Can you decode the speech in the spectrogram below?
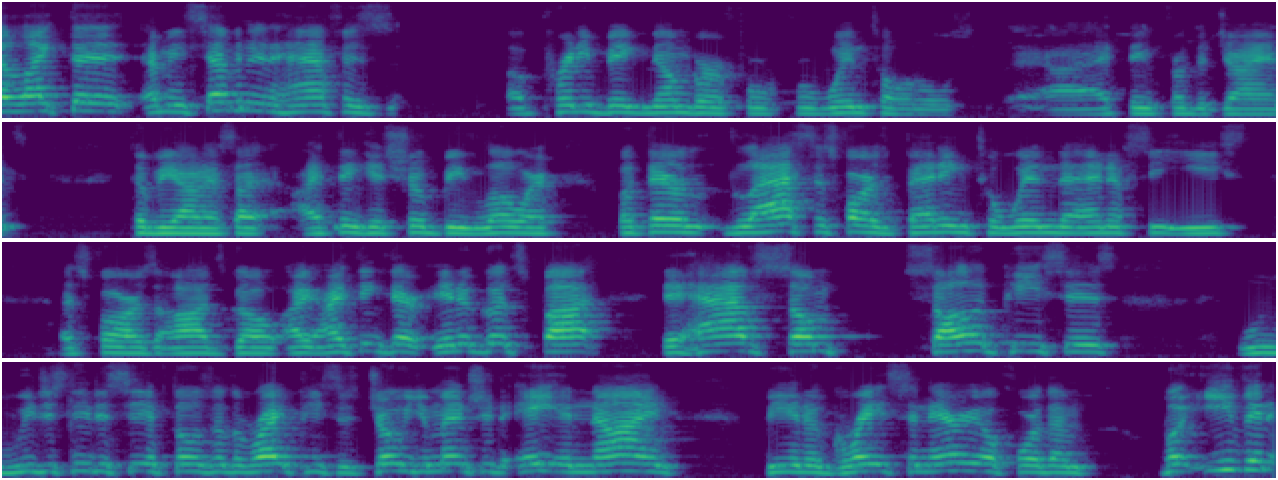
I like that. I mean, seven and a half is a pretty big number for for win totals. I think for the Giants. To be honest, I, I think it should be lower. But they're last as far as betting to win the NFC East, as far as odds go. I, I think they're in a good spot. They have some solid pieces. We just need to see if those are the right pieces. Joe, you mentioned eight and nine being a great scenario for them. But even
